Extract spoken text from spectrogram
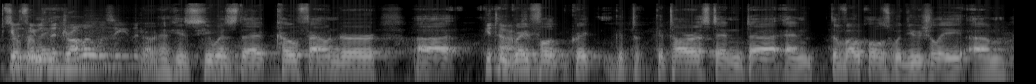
he so was, he was me, the drummer, was he? The no, he's, he was the co-founder, uh, guitarist. grateful, great guitarist, and uh, and the vocals would usually. Um,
